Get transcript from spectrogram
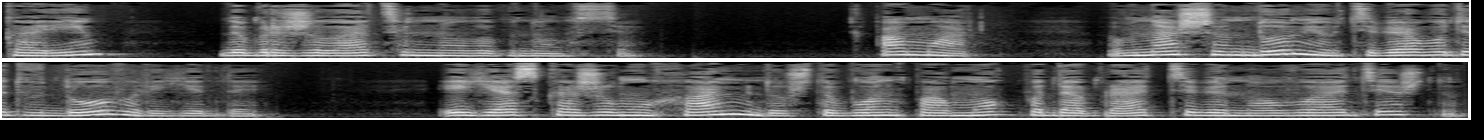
Карим доброжелательно улыбнулся. «Амар, в нашем доме у тебя будет вдоволь еды, и я скажу Мухаммеду, чтобы он помог подобрать тебе новую одежду.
